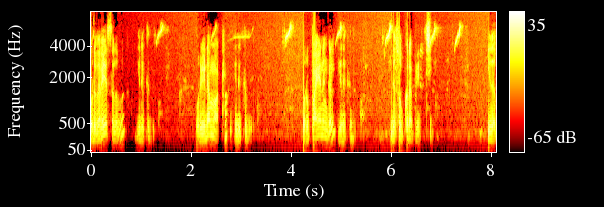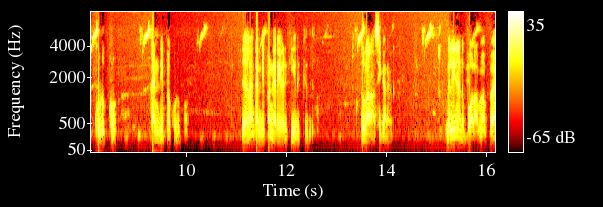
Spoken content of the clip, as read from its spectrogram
ஒரு விரைய செலவு இருக்குது. ஒரு இடமாற்றம் இருக்குது. ஒரு பயணங்கள் இருக்குது. இந்த சுக்கிர பயிற்சி. இதை கொடுக்கும். கண்டிப்பாக கொடுக்கும். இதெல்லாம் கண்டிப்பாக நிறைய பேருக்கு இருக்குது துளாராசிக்காரங்க வெளிநாடு போகலாமா இப்போ?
